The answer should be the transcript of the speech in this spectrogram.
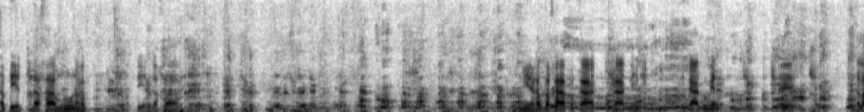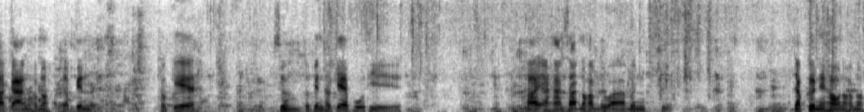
อัปเดตราคาหมูนะครับ อัปเดตราคา นี่นะครับราคาประกาศประกาศนี่ประกาศว่าแม่นเอ่อตลาดกลางนะครับเนาะจะเป็นเท่าแก่ซึ่งจะเป็นเท่าแก่ผู้ที่ขายอาหารสัตว์นะครับหรือว่าเพิ่นสิ จับขึ้นในเฮ้าเนาะครับเนาะ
